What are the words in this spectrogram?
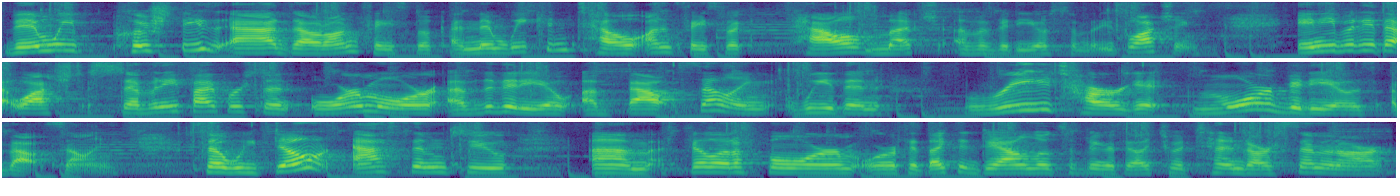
Then we push these ads out on Facebook, and then we can tell on Facebook how much of a video somebody's watching. Anybody that watched 75% or more of the video about selling, we then retarget more videos about selling. So we don't ask them to um, fill out a form or if they'd like to download something or if they'd like to attend our seminar.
